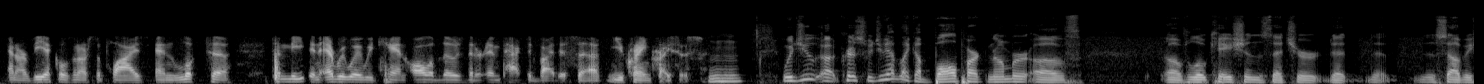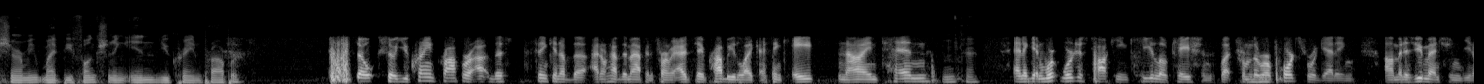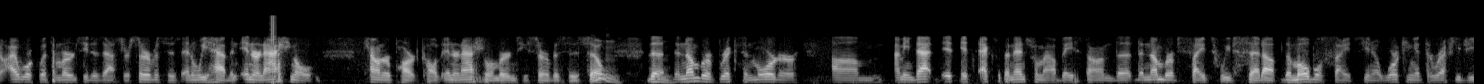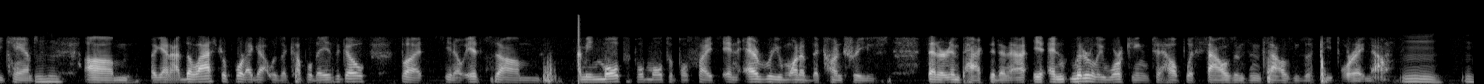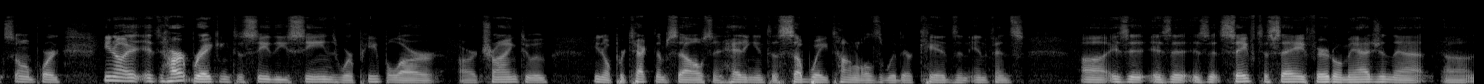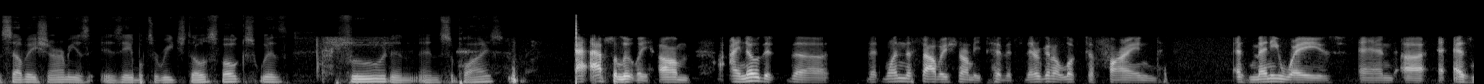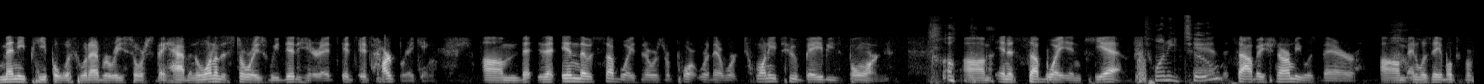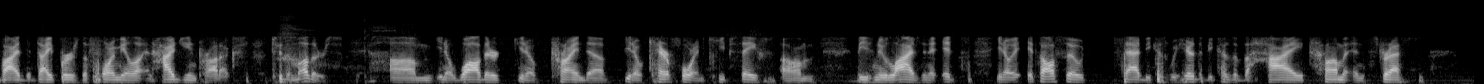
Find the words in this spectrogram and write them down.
and our vehicles and our supplies and look to to meet in every way we can all of those that are impacted by this uh, Ukraine crisis. hmm Would you, uh, Chris? Would you have like a ballpark number of of locations that you're that that the Salvation Army might be functioning in Ukraine proper? So, so Ukraine proper. Uh, this thinking of the, I don't have the map in front of me. I'd say probably like I think eight, nine, ten. Okay. And again, we're we're just talking key locations, but from the reports we're getting, um, and as you mentioned, you know, I work with Emergency Disaster Services, and we have an international counterpart called International Emergency Services. So Hmm. the the number of bricks and mortar. Um, I mean that it, it's exponential now based on the the number of sites we've set up, the mobile sites, you know, working at the refugee camps, Mm-hmm. um, again, I, the last report I got was a couple days ago, but you know, it's um, I mean, multiple, multiple sites in every one of the countries that are impacted, and and literally working to help with thousands and thousands of people right now. Mm, it's so important. You know, it, it's heartbreaking to see these scenes where people are are trying to you know, protect themselves and heading into subway tunnels with their kids and infants. Uh, is it is it is it safe to say, fair to imagine that uh, the Salvation Army is, is able to reach those folks with food and, and supplies? A- absolutely. Um, I know that the that when the Salvation Army pivots, they're going to look to find as many ways and uh, as many people with whatever resource they have. And one of the stories we did hear, it, it, it's heartbreaking um, that, that in those subways there was a report where there were 22 babies born um, in a subway in Kiev. 22. And the Salvation Army was there um, and was able to provide the diapers, the formula, and hygiene products to the mothers. Um, you know, while they're you know trying to you know care for and keep safe um, these new lives, and it, it's you know it's also sad because we hear that because of the high trauma and stress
